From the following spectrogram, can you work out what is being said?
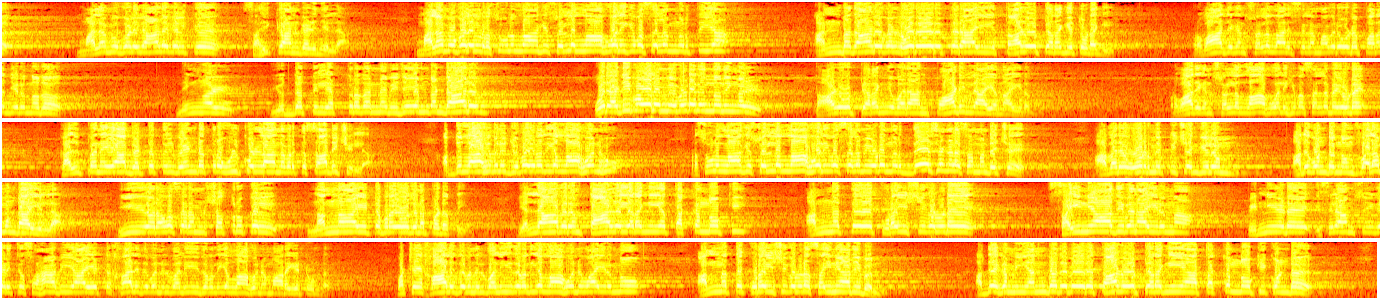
മലമുകളിൽ ആളുകൾക്ക് സഹിക്കാൻ കഴിഞ്ഞില്ല. മലമുകളിൽ റസൂലുള്ളാഹി സ്വല്ലല്ലാഹു അലൈഹി വസല്ലം നിർത്തിയ അൻപത് ആളുകൾ ഓരോരുത്തരായി താഴോട്ടിറങ്ങി തുടങ്ങി. പ്രവാചകൻ സല്ലല്ലാഹു അലൈഹി വസല്ലം അവരോട് പറഞ്ഞിരുന്നത് നിങ്ങൾ യുദ്ധത്തിൽ എത്ര തന്നെ വിജയം കണ്ടാലും ഒരടി പോലും എവിടെ നിന്ന് നിങ്ങൾ താഴോട്ടിറങ്ങി വരാൻ പാടില്ല എന്നായിരുന്നു. പ്രവാചകൻ സല്ലല്ലാഹു അലഹി വസല്ലമയുടെ കൽപ്പനയാ ഘട്ടത്തിൽ വേണ്ടത്ര ഉൾക്കൊള്ളാൻ അവർക്ക് സാധിച്ചില്ല. അബ്ദുല്ലാഹിബിന് ജുബൈർ അലി അള്ളാഹു അൻഹു റസൂലുള്ളാഹി സല്ലാഹു അലൈഹി വസല്ലമയുടെ നിർദ്ദേശങ്ങളെ സംബന്ധിച്ച് അവരെ ഓർമ്മിപ്പിച്ചെങ്കിലും അതുകൊണ്ടൊന്നും ഫലമുണ്ടായില്ല. ഈ ഒരു അവസരം ശത്രുക്കൾ നന്നായിട്ട് പ്രയോജനപ്പെടുത്തി. എല്ലാവരും താഴെ ഇറങ്ങിയ തക്കം നോക്കി അന്നത്തെ കുറൈശികളുടെ സൈന്യാധിപനായിരുന്ന പിന്നീട് ഇസ്ലാം സ്വീകരിച്ച സഹാബിയായിട്ട് ഖാലിദ് ബനുൽ വലീദ് റളിയല്ലാഹുവിന് മാറിയിട്ടുണ്ട്. പക്ഷേ ഖാലിദ് ബനുൽ വലീദ് റളിയല്ലാഹുവിനു ആയിരുന്നു അന്നത്തെ കുറൈശികളുടെ സൈന്യാധിപൻ. അദ്ദേഹം ഈ അൻപത് പേരെ താഴോട്ടിറങ്ങിയ തക്കം നോക്കിക്കൊണ്ട്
